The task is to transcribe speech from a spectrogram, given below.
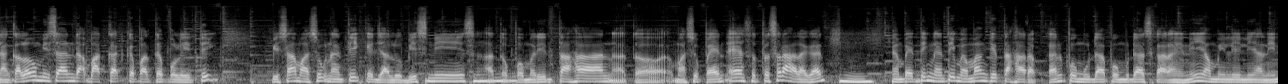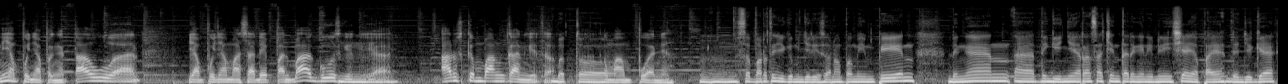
Nah, kalau misalnya tidak bakat ke partai politik bisa masuk nanti ke jalur bisnis atau pemerintahan atau masuk PNS terserah lah kan. Hmm. Yang penting nanti memang kita harapkan pemuda-pemuda sekarang ini yang milenial ini yang punya pengetahuan, yang punya masa depan bagus gitu ya. Harus kembangkan gitu Betul. kemampuannya. Hmm, seperti juga menjadi seorang pemimpin dengan eh, tingginya rasa cinta dengan Indonesia ya Pak ya dan juga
